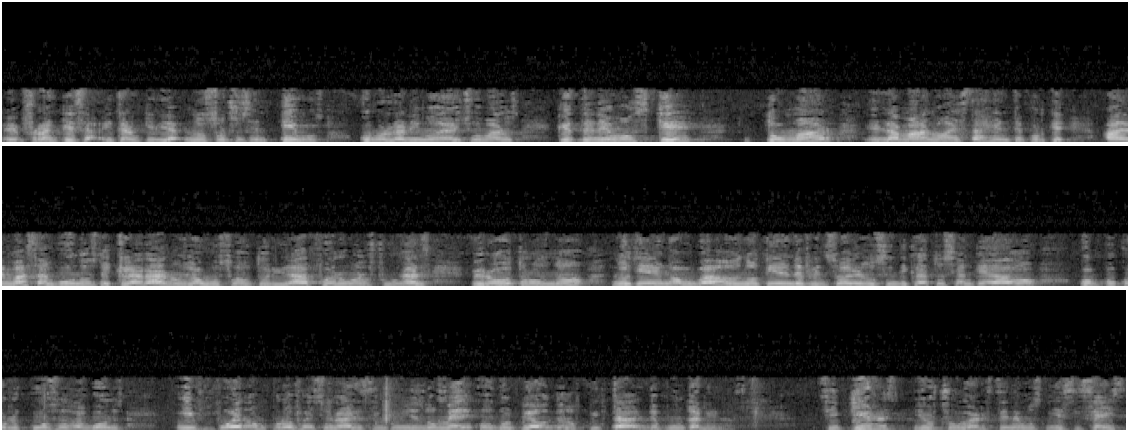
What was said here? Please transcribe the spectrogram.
eh, franqueza y tranquilidad, nosotros sentimos como organismo de derechos humanos que tenemos que tomar la mano a esta gente porque además algunos declararon el abuso de autoridad, fueron a los tribunales, pero otros no, no tienen abogados, no tienen defensores, los sindicatos se han quedado con pocos recursos algunos y fueron profesionales, incluyendo médicos golpeados del hospital de Punta Arenas. Siquirres y otros lugares. Tenemos 16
